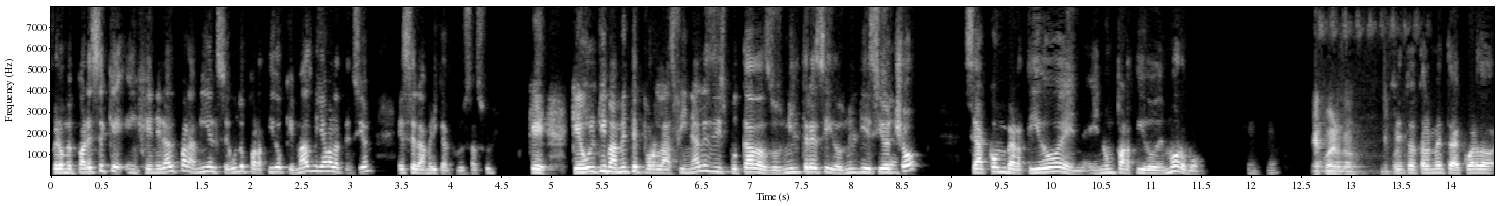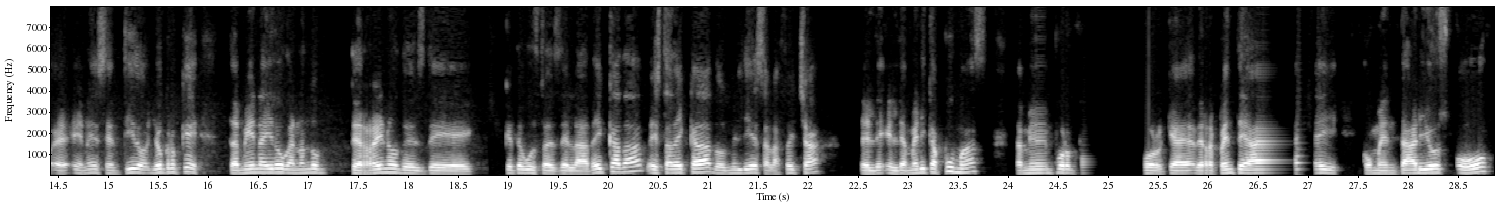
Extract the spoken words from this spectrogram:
Pero me parece que en general para mí el segundo partido que más me llama la atención es el América Cruz Azul, que, que últimamente por las finales disputadas 2013 y 2018 se ha convertido en, en, un partido de morbo. De acuerdo, Sí, totalmente de acuerdo eh, en ese sentido. Yo creo que también ha ido ganando terreno desde, ¿qué te gusta? Desde la década, esta década, 2010 a la fecha, el de, América Pumas, también por, porque de repente hay comentarios o,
